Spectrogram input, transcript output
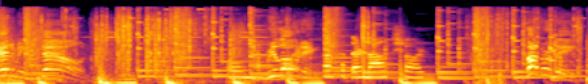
Enemy down! Oh my Reloading! God, खतरनाक shot. Cover me!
